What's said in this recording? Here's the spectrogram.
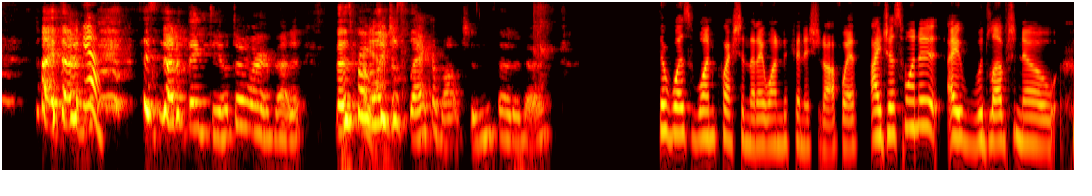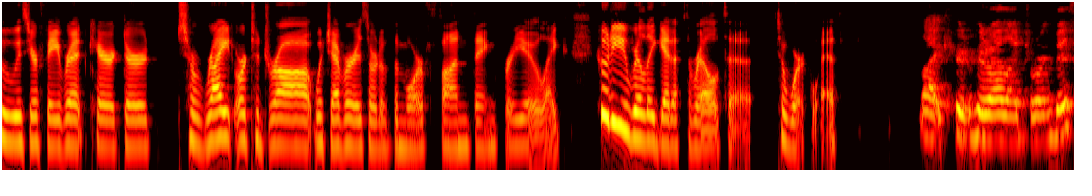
I don't. Yeah. it's not a big deal. Don't worry about it. There's probably Yeah. just lack of options. I don't know. there was one question that I wanted to finish it off with. I just wanted I would love to know who is your favorite character to write or to draw, whichever is sort of the more fun thing for you. Like who do you really get a thrill to to work with? Like who who do I like drawing this?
